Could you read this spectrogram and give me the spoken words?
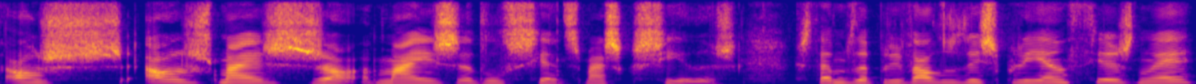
aos, aos mais, mais adolescentes, mais crescidos, estamos a privá-los de experiências, não é,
